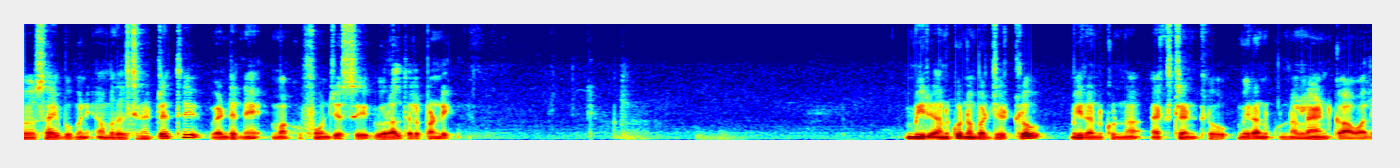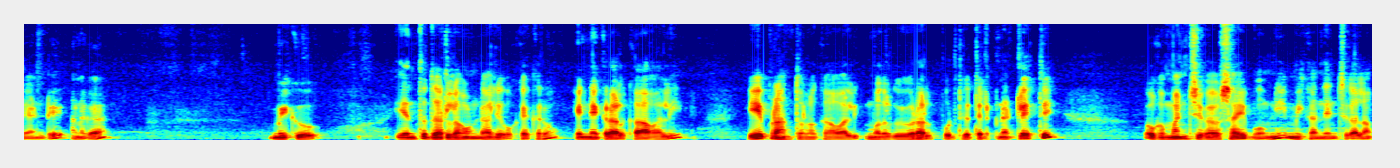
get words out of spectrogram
వ్యవసాయ భూమిని అమ్మదలిచినట్లయితే వెంటనే మాకు ఫోన్ చేసి వివరాలు తెలపండి. మీరు అనుకున్న బడ్జెట్లో మీరు అనుకున్న ఎక్స్టెంట్లో మీరు అనుకున్న ల్యాండ్ కావాలి అంటే అనగా మీకు ఎంత ధరలో ఉండాలి ఒక ఎకరం ఎన్ని ఎకరాలు కావాలి ఏ ప్రాంతంలో కావాలి మొదలగు వివరాలు పూర్తిగా తెలిపినట్లయితే ఒక మంచి వ్యవసాయ భూమిని మీకు అందించగలం.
